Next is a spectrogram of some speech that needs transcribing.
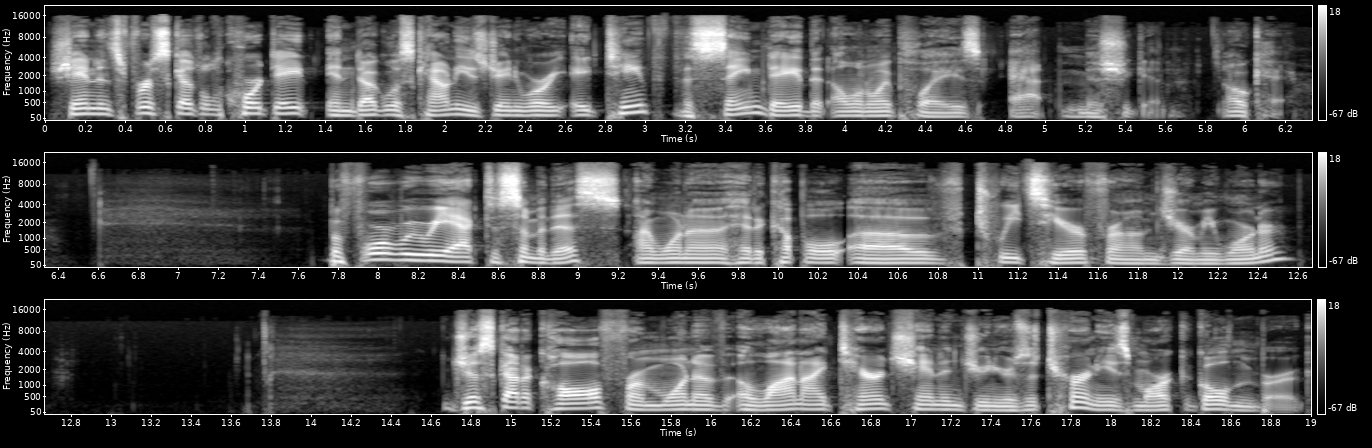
Shannon's first scheduled court date in Douglas County is January 18th, the same day that Illinois plays at Michigan. Okay. Before we react to some of this, I want to hit a couple of tweets here from Jeremy Werner. Just got a call from one of Illini Terrence Shannon Jr.'s attorneys, Mark Goldenberg,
